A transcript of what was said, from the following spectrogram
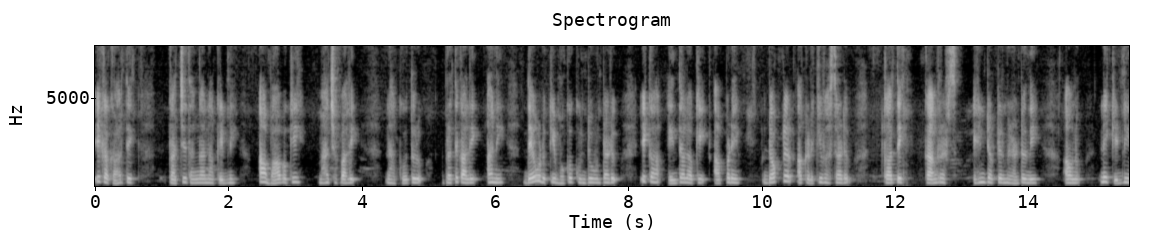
ఇక కార్తీక్ ఖచ్చితంగా నా కిడ్నీ ఆ బాబుకి మ్యాచ్ అవ్వాలి నా కూతురు బ్రతకాలి అని దేవుడికి మొక్కుకుంటూ ఉంటాడు. ఇక ఇంతలోకి అప్పుడే డాక్టర్ అక్కడికి వస్తాడు. కార్తీక్ కాంగ్రెట్స్ ఏం డాక్టర్ మీరు అంటుంది? అవును నీ కిడ్నీ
